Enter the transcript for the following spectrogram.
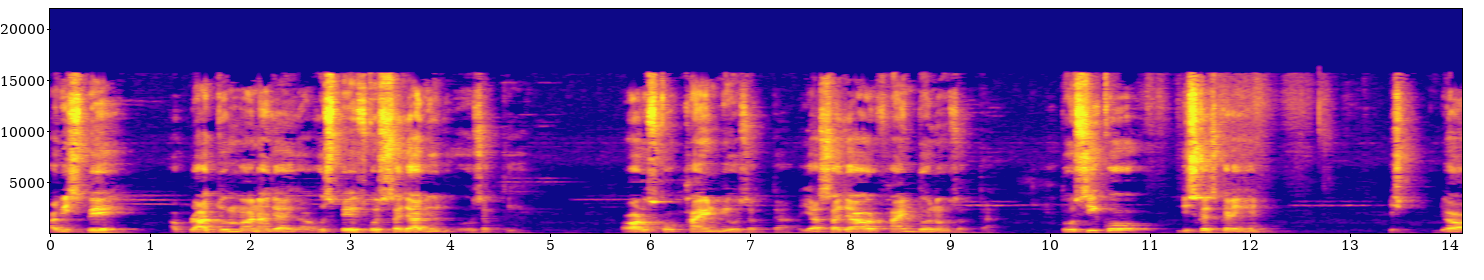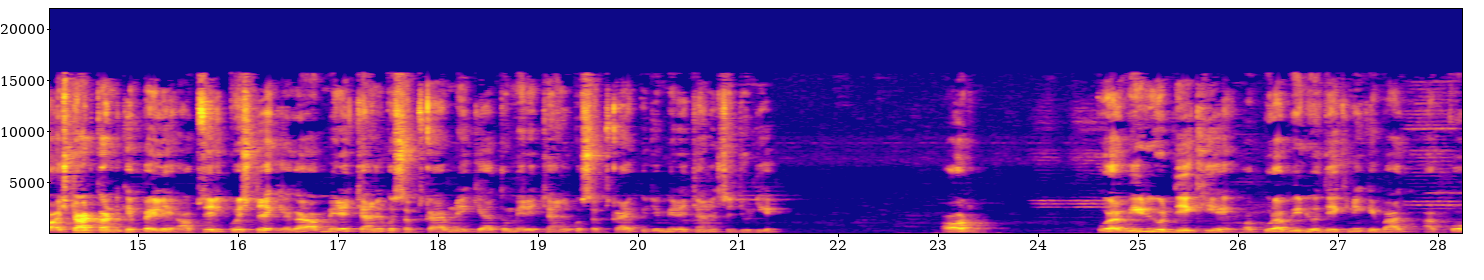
अब इस पर अपराध जो माना जाएगा, उस पर उसको सज़ा भी हो सकती है, और उसको फाइन भी हो सकता है, या सज़ा और फाइन दोनों हो सकता है। तो उसी को डिस्कस करेंगे। स्टार्ट करने के पहले आपसे रिक्वेस्ट है कि अगर आप मेरे चैनल को सब्सक्राइब नहीं किया तो मेरे चैनल को सब्सक्राइब कीजिए, मेरे चैनल से जुड़िए और पूरा वीडियो देखिए और पूरा वीडियो देखने के बाद आपको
